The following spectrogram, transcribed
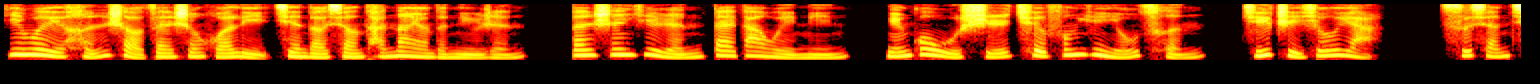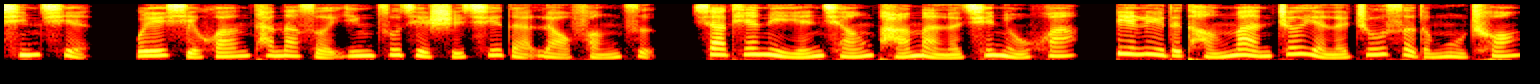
因为很少在生活里见到像她那样的女人。单身一人带大伟民，年过五十却风韵犹存，举止优雅，慈祥亲切。我也喜欢他那所英租界时期的老房子，夏天里沿墙爬满了牵牛花，碧绿的藤蔓遮掩了朱色的木窗。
